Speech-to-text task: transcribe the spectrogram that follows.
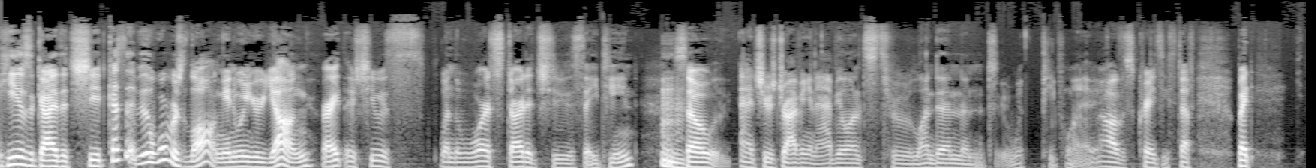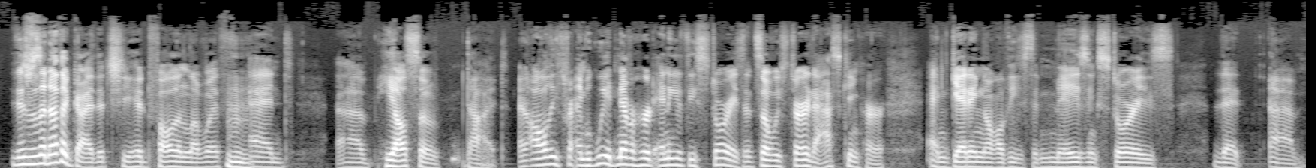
he is a guy that she because the, the war was long and when you're young right she was when the war started she was 18 so and she was driving an ambulance through london and with people all this crazy stuff. But this was another guy that she had fallen in love with and uh, he also died. And all these I mean, we had never heard any of these stories. And so we started asking her and getting all these amazing stories that um,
